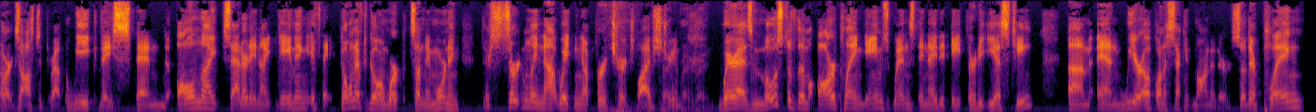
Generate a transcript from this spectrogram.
are exhausted throughout the week. They spend all night Saturday night gaming. If they don't have to go and work Sunday morning, they're certainly not waking up for a church live stream. Whereas most of them are playing games Wednesday night at 8:30 EST. Um, and we are up on a second monitor. So they're playing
